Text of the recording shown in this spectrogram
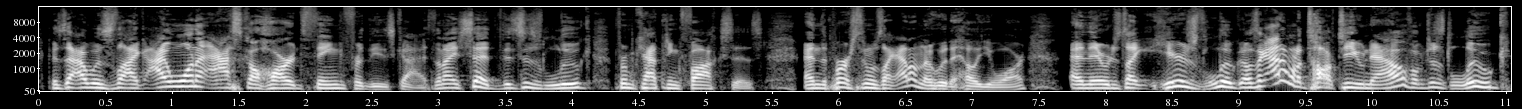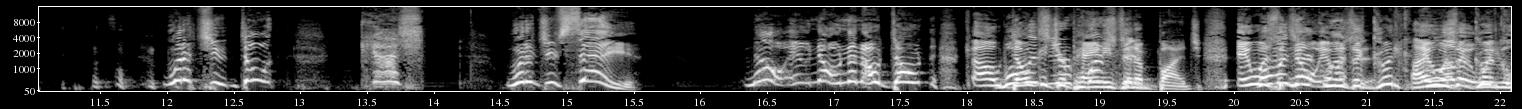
because I was like, I want to ask a hard thing for these guys, and I said, "This is Luke from Catching Foxes," and the person was like, "I don't know who the hell you are," and they were just like, "Here's Luke." I was like, "I don't want to talk to you now if I'm just Luke." What did you don't? Gosh, what did you say? No, it- no, no, no! Don't, oh, What don't get your, panties in a bunch. It was, was no, it was a question? good. I it was love a good when Luke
